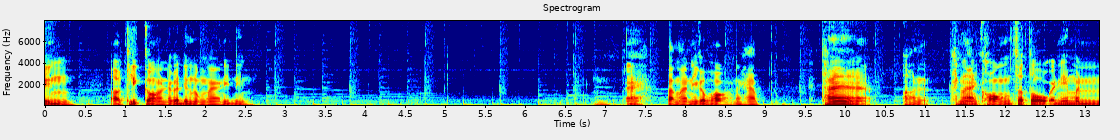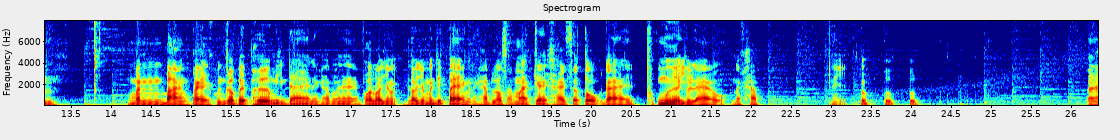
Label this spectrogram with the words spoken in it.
ดึงคลิกก่อนแล้วก็ดึงลงมานิดนึงอะประมาณนี้ก็พอนะครับ ถ้าขนาดของสโตกอันนี้มันมันบางไปคุณก็ไปเพิ่มอีกได้นะครับเพราะเรายังเรายังไม่ได้แปลงนะครับ เราสามารถแก้ไขสโตกได้ทุกเมื่ออยู่แล้วนะครับนี่ปึ๊บปึ๊บปึ๊บอะ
